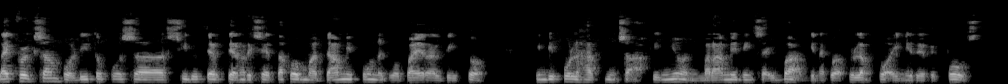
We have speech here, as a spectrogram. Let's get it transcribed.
like for example, dito po sa si Duterte, ang reseta ko, madami pong nagbo-viral dito. Hindi po lahat yung sa akin yon Marami din sa iba. Ginagawa ko lang po ay nire-repost.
